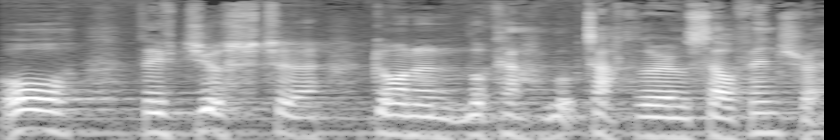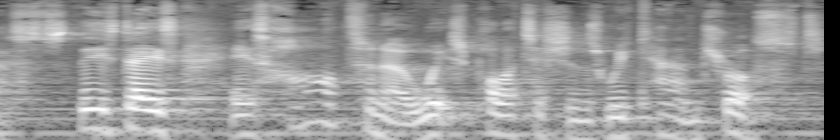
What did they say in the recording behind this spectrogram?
or they've just uh, gone and look looked after their own self interests. These days, it's hard to know which politicians we can trust.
